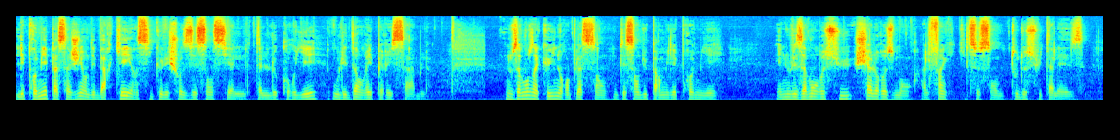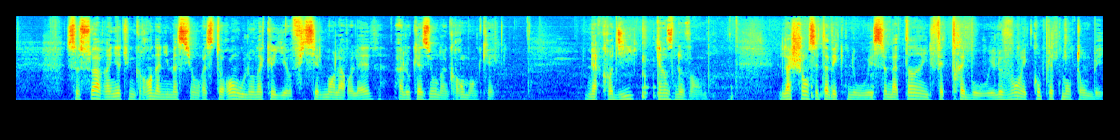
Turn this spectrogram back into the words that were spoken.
Les premiers passagers ont débarqué ainsi que les choses essentielles, telles le courrier ou les denrées périssables. Nous avons accueilli nos remplaçants, descendus parmi les premiers, et nous les avons reçus chaleureusement, afin qu'ils se sentent tout de suite à l'aise. Ce soir régnait une grande animation au restaurant où l'on accueillait officiellement la relève à l'occasion d'un grand banquet. Mercredi 15 novembre. La chance est avec nous et ce matin il fait très beau et le vent est complètement tombé.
